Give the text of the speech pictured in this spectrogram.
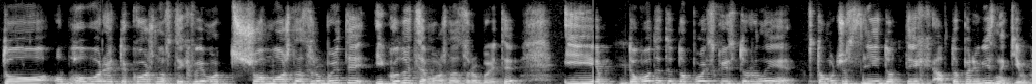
то обговорювати кожну з тих вимог, що можна зробити і коли це можна зробити, і доводити до польської сторони, в тому числі до тих автоперевізників,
